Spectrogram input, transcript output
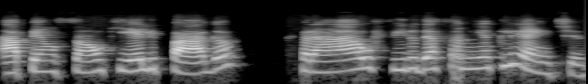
a pensão que ele paga para o filho dessa minha cliente.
